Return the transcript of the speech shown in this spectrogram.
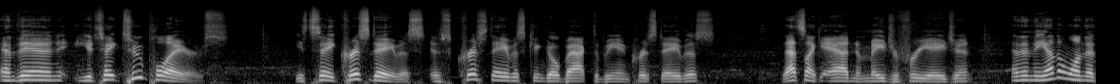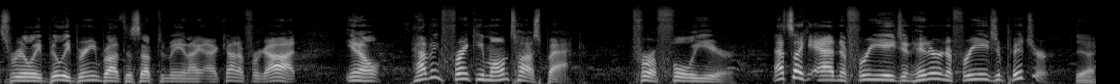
And then you take two players. You say Khris Davis. If Khris Davis can go back to being Khris Davis, that's like adding a major free agent. And then the other one that's really Billy Beane brought this up to me, and I, I kind of forgot. You know, having Frankie Montas back for a full year. That's like adding a free agent hitter and a free agent pitcher. Yeah,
